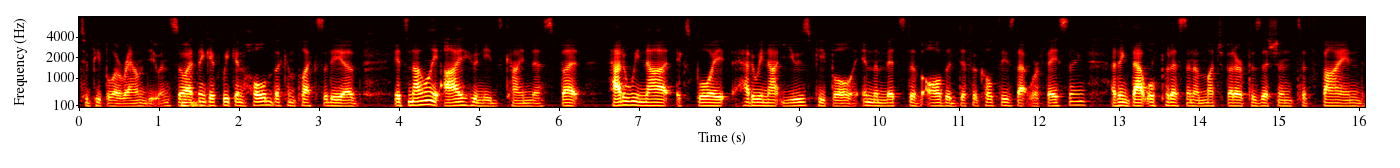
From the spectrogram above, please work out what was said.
to people around you. And so I hmm. think if we can hold the complexity of it's not only I who needs kindness, but how do we not exploit, how do we not use people in the midst of all the difficulties that we're facing? I think that will put us in a much better position to find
